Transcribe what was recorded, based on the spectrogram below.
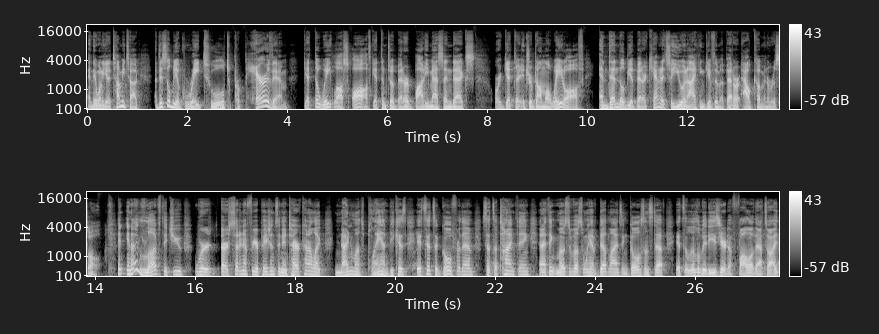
and they want to get a tummy tuck, this will be a great tool to prepare them, get the weight loss off, get them to a better body mass index, or get their intra-abdominal weight off. And then they'll be a better candidate. So you and I can give them a better outcome and a result. And, and I loved that you were are setting up for your patients an entire kind of like nine month plan because it sets a goal for them, sets a time thing. And I think most of us, when we have deadlines and goals and stuff, it's a little bit easier to follow that. So I,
